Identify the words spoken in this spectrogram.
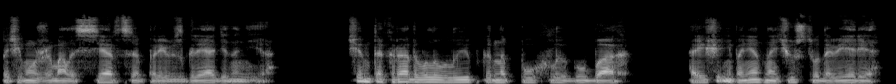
Почему сжималось сердце при взгляде на нее, чем так радовала улыбка на пухлых губах, а еще непонятное чувство доверия,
